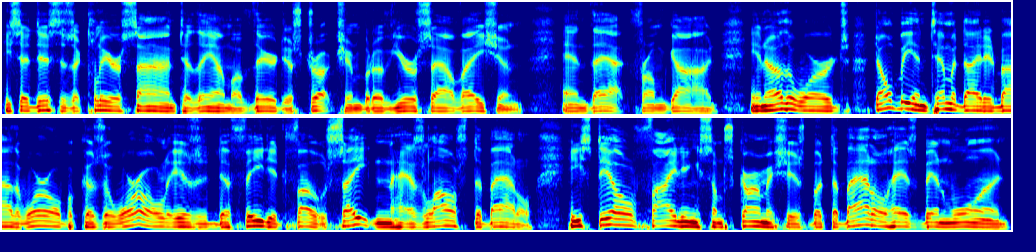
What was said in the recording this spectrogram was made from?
He said, This is a clear sign to them of their destruction, but of your salvation, and that from God. In other words, don't be intimidated by the world because the world is a defeated foe. Satan has lost the battle. He's still fighting some skirmishes, but the battle has been won.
